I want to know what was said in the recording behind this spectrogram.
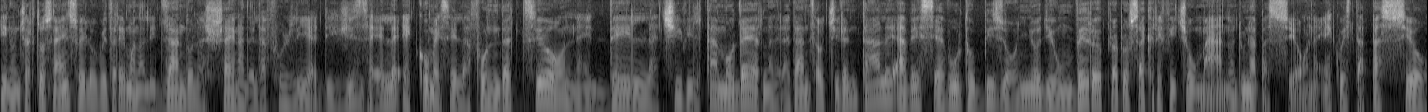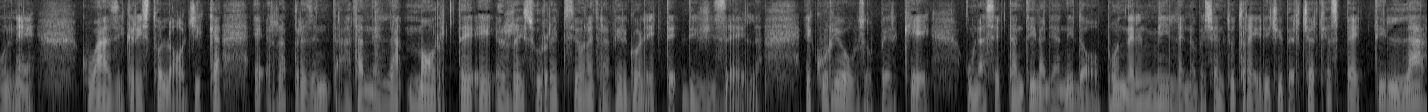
In un certo senso, e lo vedremo analizzando la scena della follia di Giselle, è come se la fondazione della civiltà moderna della danza occidentale avesse avuto bisogno di un vero e proprio sacrificio umano, di una passione, e questa passione quasi cristologica è rappresentata nella morte e resurrezione, tra virgolette, di Giselle. È curioso perché una settantina di anni dopo, nel 1913, per certi aspetti, la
